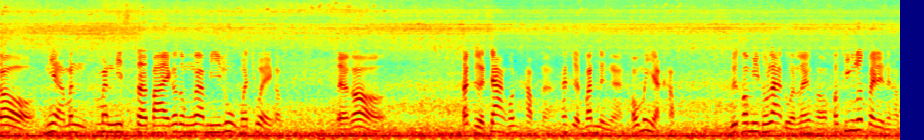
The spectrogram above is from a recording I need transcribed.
ก็เนี่ยมันมันมีสบายก็ตรงว่ามีลูกมาช่วยครับ แต่ก็ ถ้าเกิดจ้างคนขับนะถ้าเกิดวันหนึ่งอะเขาไม่อยากขับ หรือเขามีธุระด่วนอะไรของเขาเขาทิ้งรถไปเลยนะครับ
